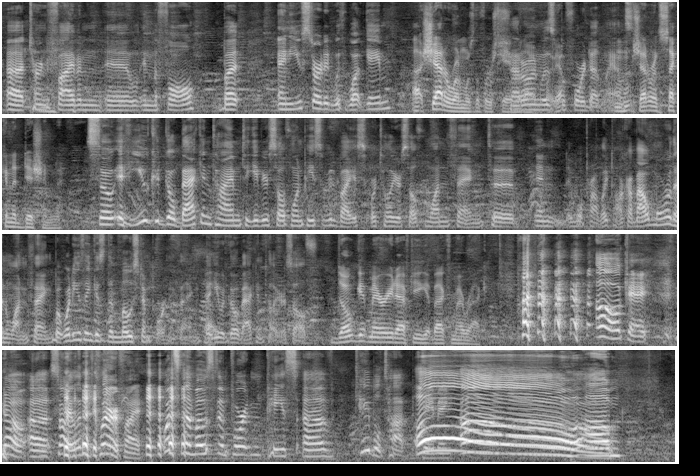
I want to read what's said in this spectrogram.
Uh, turned five in uh, in the fall, but and you started with what game? Uh, Shadowrun was the first game. Shadowrun was yep. before Deadlands. Mhm, Shadowrun second edition. So if you could go back in time to give yourself one piece of advice or tell yourself one thing to, and we'll probably talk about more than one thing, but what do you think is the most important thing that you would go back and tell yourself? Don't get married after you get back from Iraq. Oh, okay. No, uh, sorry. Let me clarify. What's the most important piece of tabletop gaming? Oh, um,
